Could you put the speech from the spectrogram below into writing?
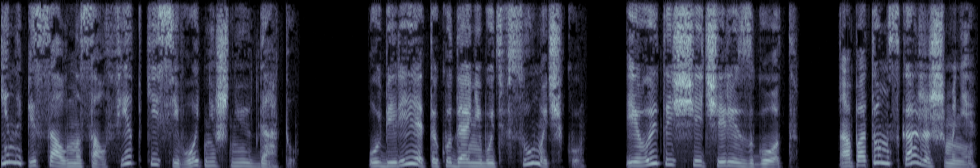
и написал на салфетке сегодняшнюю дату. «Убери это куда-нибудь в сумочку и вытащи через год, а потом скажешь мне,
